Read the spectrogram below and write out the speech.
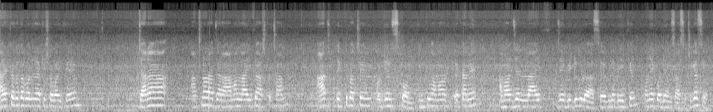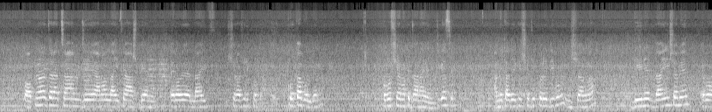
আরেকটা কথা বলে রাখি সবাইকে। যারা আপনারা, যারা আমার লাইফে আসতে চান, আজ দেখতে পাচ্ছেন অডিয়েন্স কম, কিন্তু আমার এখানে আমার যে লাইভ যে ভিডিওগুলো আছে ওগুলো দেখেন অনেক অডিয়েন্স আছে, ঠিক আছে? তো আপনারা যারা চান যে আমার লাইফে আসবেন, এভাবে লাইভ সরাসরি কথা বলবেন, অবশ্যই আমাকে জানাবেন, ঠিক আছে? আমি তাদেরকে সুযোগ করে দিব, ইনশাআল্লাহ। দিনের দায়ী হিসাবে এবং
